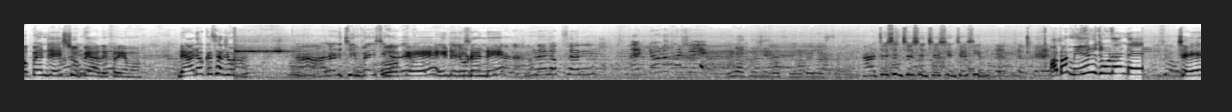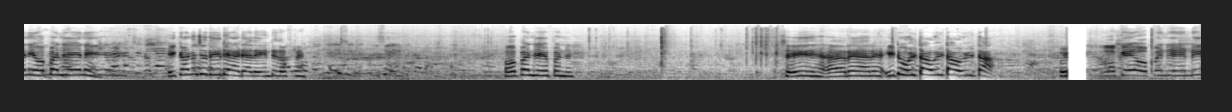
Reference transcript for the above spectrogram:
ఓపెన్ చేసి చూపించాలి ఫ్రేమ్. డాడీ ఒకసారి చూడండి ఓకే ఇటు చూడండి. అబ్బా మీరు చూడండి. చేయని ఓపెన్ చేయని. ఇక్కడ నుంచి తీడి డాడీ అదేంటిదో ఫ్రేమ్. ఓపెన్ చేయి ఓపెన్ చేయి. చెయ్యి అరే అరే. ఇటు ఉల్టా ఉల్టా ఉల్టా. ఓకే ఓపెన్ చేయండి.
